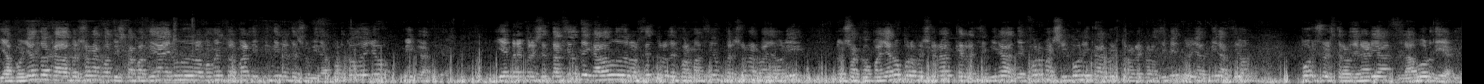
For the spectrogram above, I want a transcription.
y apoyando a cada persona con discapacidad en uno de los momentos más difíciles de su vida. Por todo ello, mil gracias. Y en representación de cada uno de los centros de formación Personas Valladolid, nos acompañará un profesional que recibirá de forma simbólica nuestro reconocimiento y admiración por su extraordinaria labor diaria.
